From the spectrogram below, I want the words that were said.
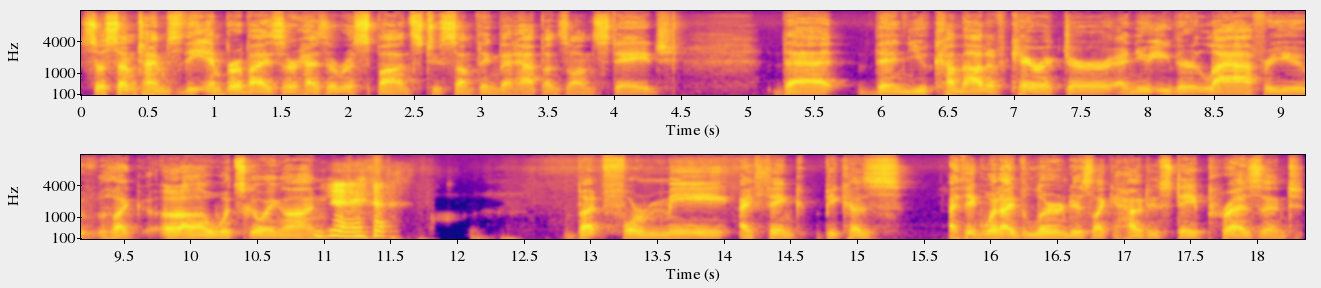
So sometimes the improviser has a response to something that happens on stage that then you come out of character and you either laugh or you like, oh, what's going on? Yeah. but for me, I think because I think what I've learned is like how to stay present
